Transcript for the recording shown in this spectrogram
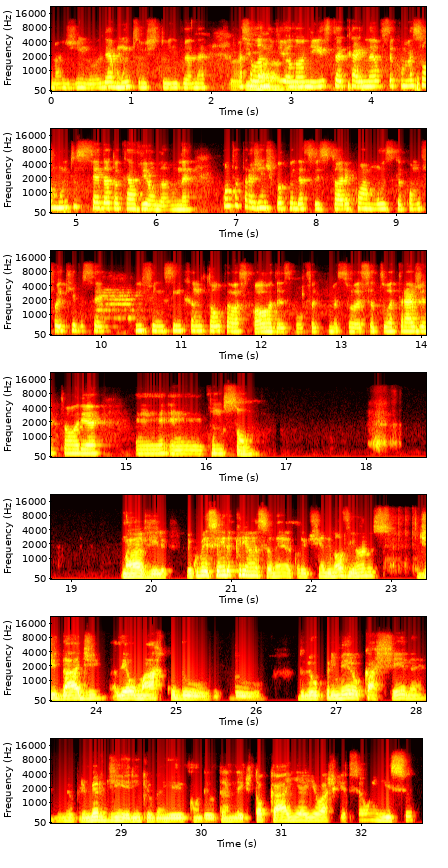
Imagino, ele é muito substituível, né? É, Mas falando em violonista, Kainan, você começou muito cedo a tocar violão, né? Conta pra gente um pouquinho da sua história com a música, como foi que você, enfim, se encantou pelas cordas, como foi que começou essa tua trajetória é, é, com o som. Maravilha. Eu comecei ainda criança, né? Quando eu tinha ali nove anos de idade, ali é o marco do, do do meu primeiro cachê, né, do meu primeiro dinheirinho que eu ganhei quando eu terminei de tocar, e aí eu acho que esse é o início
